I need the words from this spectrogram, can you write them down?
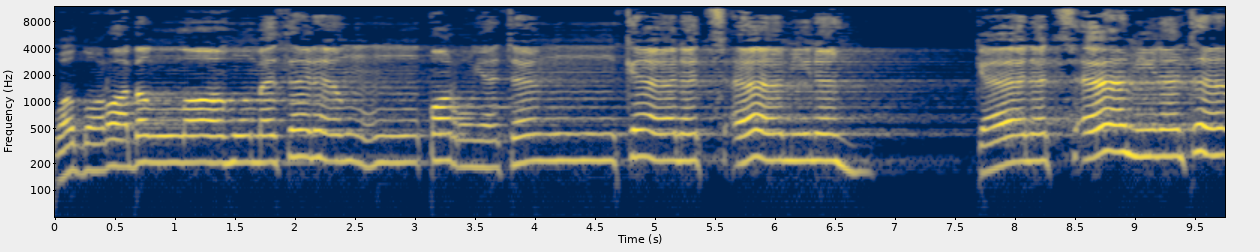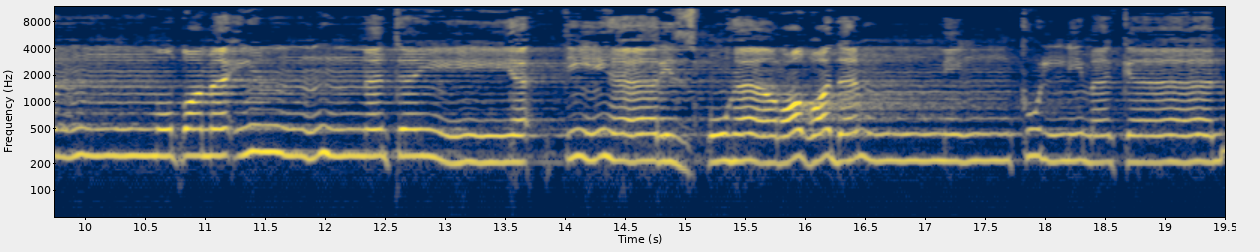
وضرب الله مثلا قرية كانت آمنة كانت آمنة مطمئنة يأتيها رزقها رغدا من كل مكان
